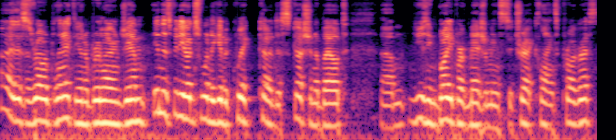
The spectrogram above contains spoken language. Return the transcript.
Hi, this is Robert Polenik, the owner of Brutal Iron Gym. In this video, I just wanted to give a quick kind of discussion about um, using body part measurements to track clients' progress.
